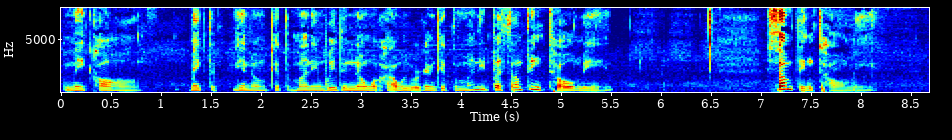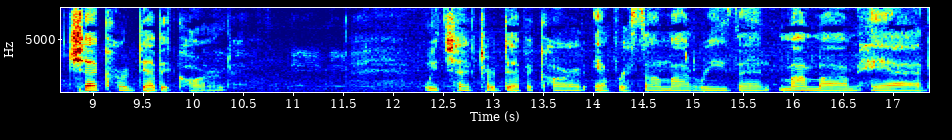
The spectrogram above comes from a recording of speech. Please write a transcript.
make calls, make the, you know, get the money. And we didn't know what, how we were going to get the money. But something told me, something told me, check her debit card. We checked her debit card, and for some odd reason, my mom had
